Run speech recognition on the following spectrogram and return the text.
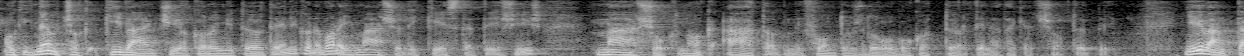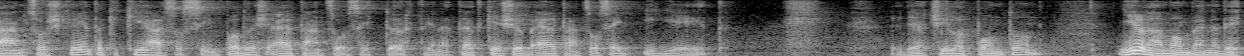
akik nem csak kíváncsiak arra, hogy mi történik, hanem van egy második késztetés is, másoknak átadni fontos dolgokat, történeteket, stb. Nyilván táncosként, aki kiállsz a színpadra, és eltáncolsz egy történetet, később eltáncolsz egy igét, ugye a csillagponton, nyilván van benned egy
